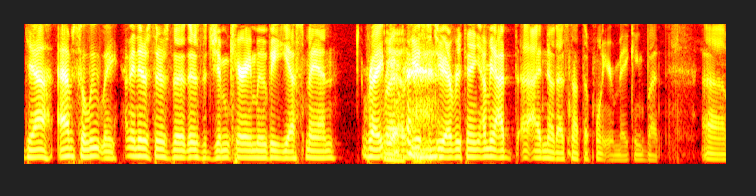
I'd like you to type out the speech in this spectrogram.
Yeah, absolutely. I mean, there's there's the there's the Jim Carrey movie, Yes Man. Right. right. Yeah. he has to do everything. I mean, I I know that's not the point you're making, but uh,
